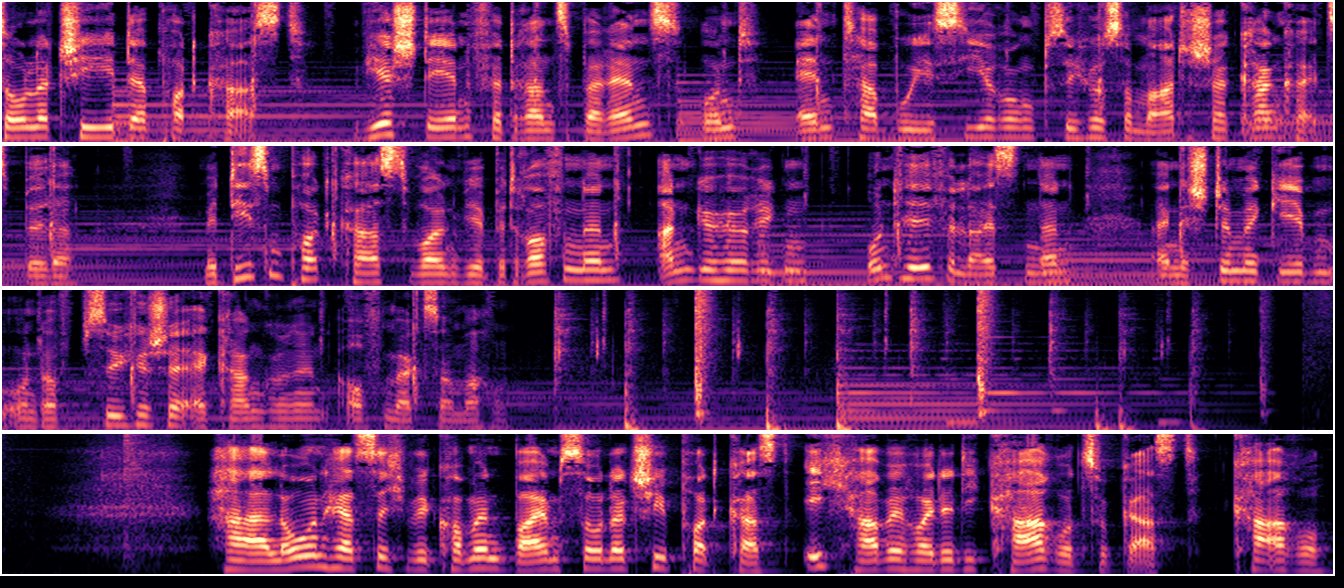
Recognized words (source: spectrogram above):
Solargy, der Podcast. Wir stehen für Transparenz und Enttabuisierung psychosomatischer Krankheitsbilder. Mit diesem Podcast wollen wir Betroffenen, Angehörigen und Hilfeleistenden eine Stimme geben und auf psychische Erkrankungen aufmerksam machen. Hallo und herzlich willkommen beim Solargy Podcast. Ich habe heute die Caro zu Gast. Caro,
